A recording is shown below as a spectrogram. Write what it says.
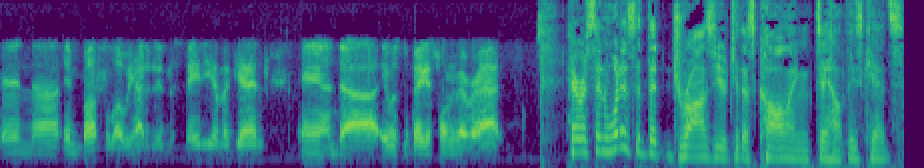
in uh, in Buffalo, we had it in the stadium again, and uh, it was the biggest one we've ever had. Harrison, what is it that draws you to this calling to help these kids?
